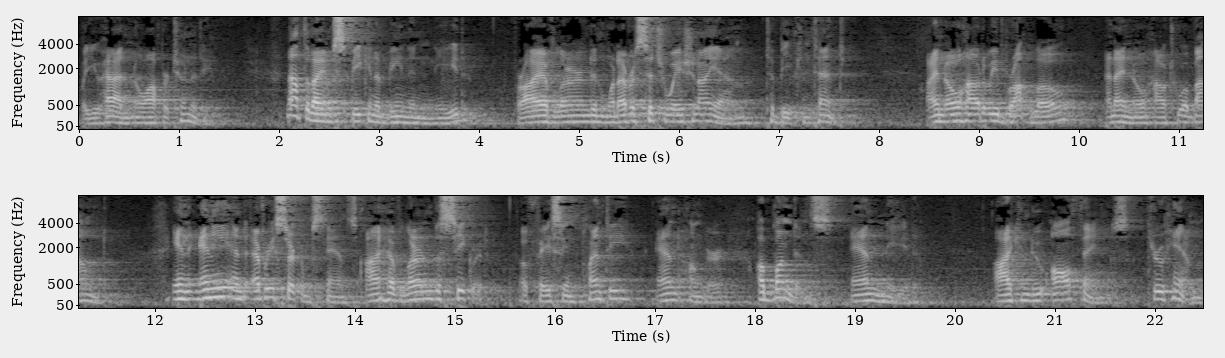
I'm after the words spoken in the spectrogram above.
but you had no opportunity. Not that I am speaking of being in need, for I have learned in whatever situation I am to be content. I know how to be brought low, and I know how to abound. In any and every circumstance, I have learned the secret of facing plenty and hunger, abundance and need. I can do all things through him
